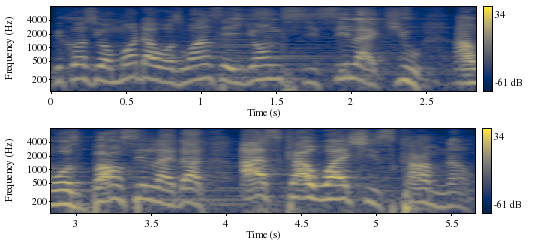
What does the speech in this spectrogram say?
Because your mother was once a young CC like you and was bouncing like that. Ask her why she's calm now.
